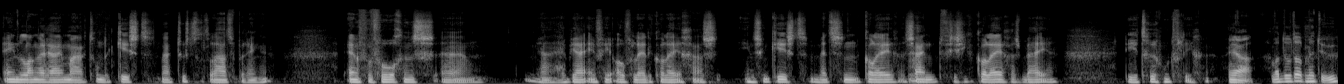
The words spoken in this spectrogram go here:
één lange rij maakt om de kist naar toestel te laten brengen. En vervolgens uh, ja, heb jij een van je overleden collega's in zijn kist... met zijn, collega, zijn fysieke collega's bij je, die je terug moet vliegen. Ja, wat doet dat met u?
